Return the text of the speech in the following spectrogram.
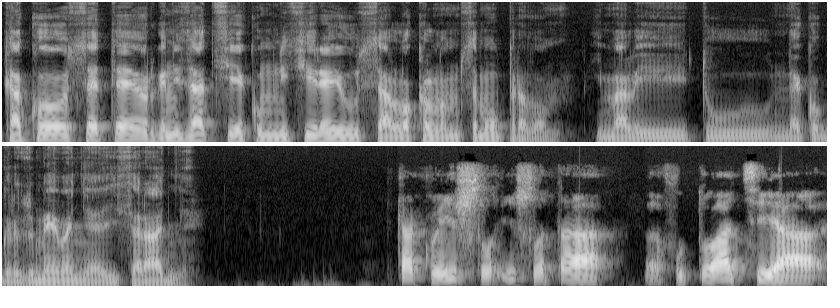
kako sve te organizacije komuniciraju sa lokalnom samoupravom? Ima li tu nekog razumevanja i saradnje? Kako je išla, išla ta fluktuacija e,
